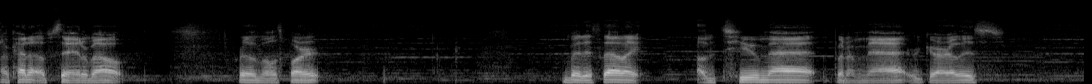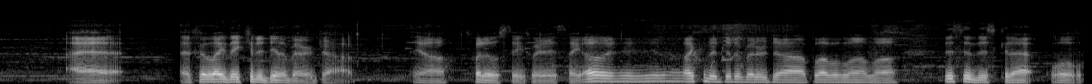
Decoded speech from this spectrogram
I'm kind of upset about for the most part. But it's not like I'm too mad, but I'm mad regardless. I I feel like they could have did a better job. You know, it's one of those things where it's like, oh, know, I could have did a better job, blah blah blah blah. This and this could have. Whoa,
